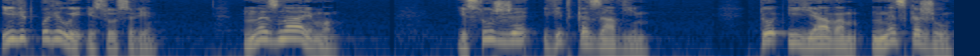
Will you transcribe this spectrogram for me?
І відповіли Ісусові Не знаємо. Ісус же відказав їм То і я вам не скажу,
